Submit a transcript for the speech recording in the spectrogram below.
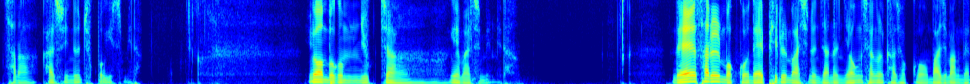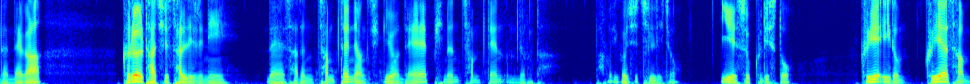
살아갈 수 있는 축복이 있습니다. 요한복음 6장의 말씀입니다. 내 살을 먹고 내 피를 마시는 자는 영생을 가졌고 마지막 날에 내가 그를 다시 살리리니 내 살은 참된 양식이요 내 피는 참된 음료로다. 바로 이것이 진리죠. 예수 그리스도 그의 이름 그의 삶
